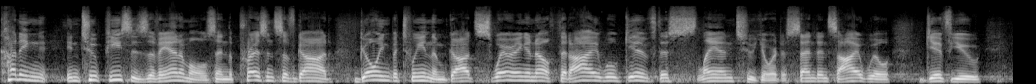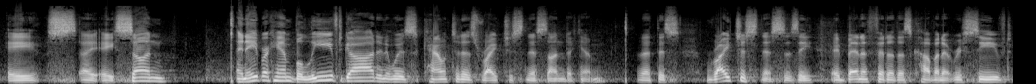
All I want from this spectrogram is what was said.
cutting in two pieces of animals and the presence of God going between them. God swearing an oath that I will give this land to your descendants. I will give you a, a, a son. And Abraham believed God, and it was counted as righteousness unto him. That this righteousness is a, a benefit of this covenant received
